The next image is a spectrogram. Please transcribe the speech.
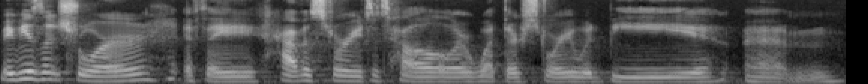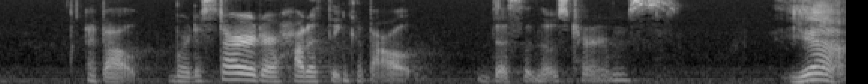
maybe isn't sure if they have a story to tell or what their story would be. Um, about where to start or how to think about this in those terms? Yeah,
